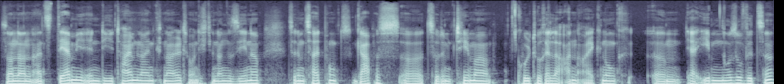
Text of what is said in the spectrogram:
sondern als der mir in die Timeline knallte und ich den dann gesehen habe, zu dem Zeitpunkt gab es äh, zu dem Thema kulturelle Aneignung ähm, ja eben nur so Witze,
